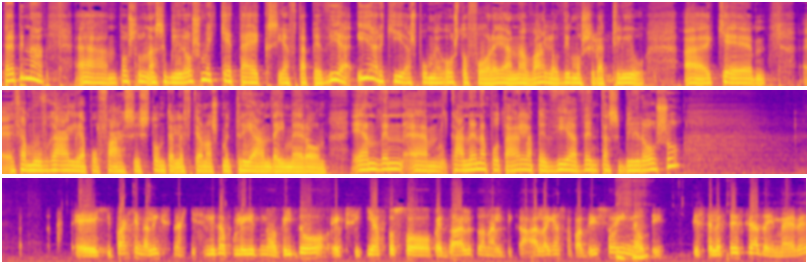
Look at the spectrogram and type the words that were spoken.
Πρέπει να, α, πώς, να συμπληρώσουμε και τα έξι αυτά πεδία ή αρκεί ας πούμε εγώ στο φορέα να βάλω Δήμο Ηρακλείου και ε, θα μου βγάλει αποφάσεις των τελευταίων ας πούμε 30 ημερών. Εάν δεν, ε, κανένα από τα άλλα πεδία δεν τα συμπληρώσω; Έχει υπάρχει ένα link στην αρχή σελίδα που λέγεται το βίντεο, εξηγεί αυτό στο πεντάλεπτο αναλυτικά. Αλλά για να σας απαντησω είναι ότι τις τελευταίες 30 ημερε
